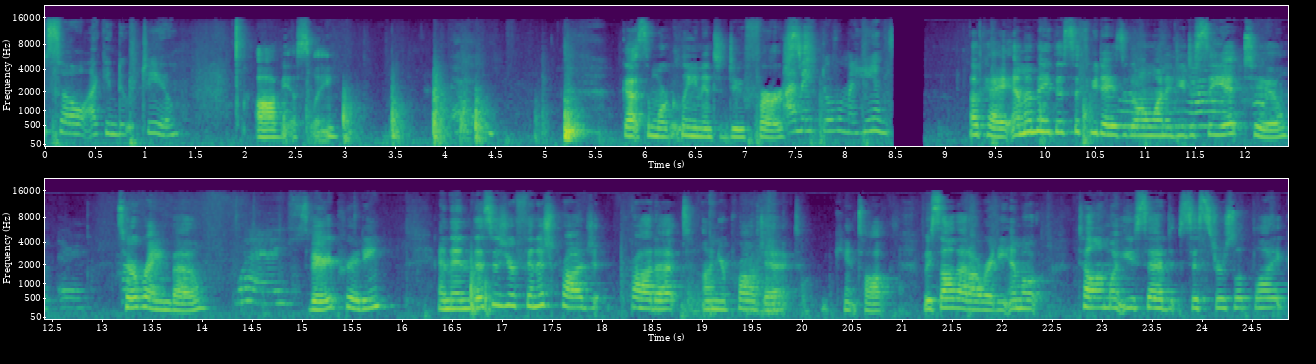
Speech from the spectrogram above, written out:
so I can do it to you. Obviously. Got some more cleaning to do first. I made over my hands. Okay, Emma made this a few days ago and wanted you to see it too. It's her rainbow. It's very pretty. And then this is your finished project product on your project. Can't talk. We saw that already. Emma, tell them what you said sisters look like.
